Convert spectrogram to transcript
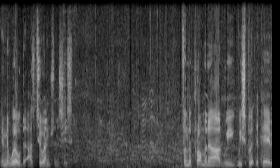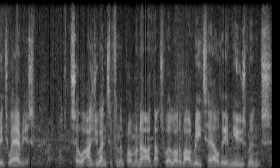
in the world that has two entrances. From the promenade, we, we split the pier into areas. So as you enter from the promenade, that's where a lot of our retail, the amusements,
